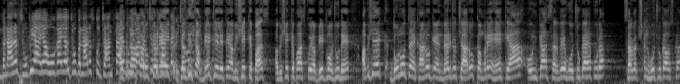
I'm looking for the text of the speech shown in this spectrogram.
बनारस जो भी आया होगा या जो बनारस को जानता है वो आपका रुक कर रहे हैं जल्दी से अपडेट ले लेते हैं अभिषेक के पास। अभिषेक के पास कोई अपडेट मौजूद है? अभिषेक दोनों तहखानों के अंदर जो चारों कमरे हैं क्या उनका सर्वे हो चुका है पूरा? सर्वेक्षण हो चुका है उसका?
